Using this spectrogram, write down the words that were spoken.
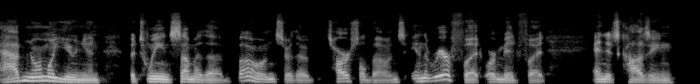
abnormal union between some of the bones or the tarsal bones in the rear foot or midfoot, and it's causing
